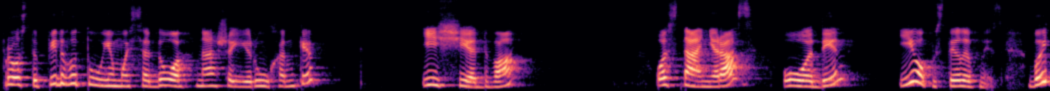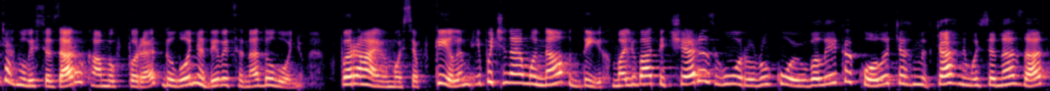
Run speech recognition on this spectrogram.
Просто підготуємося до нашої руханки. І ще два. Останній раз. Один. І опустили вниз. Витягнулися за руками вперед, долоня дивиться на долоню. Впираємося в килим і починаємо на вдих малювати через гору рукою велике коло, тягнемося назад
